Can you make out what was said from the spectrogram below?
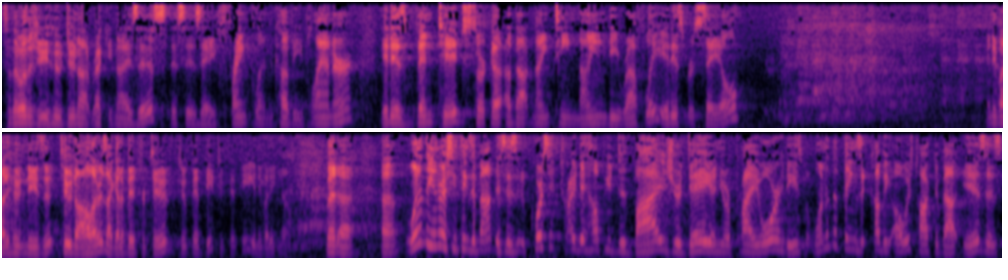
So those of you who do not recognize this, this is a Franklin Covey planner. It is vintage, circa about 1990 roughly. It is for sale. Anybody who needs it? Two dollars. I got a bid for two. Two fifty. Two fifty. Anybody? No. But uh, uh, one of the interesting things about this is, of course, it tried to help you devise your day and your priorities. But one of the things that Covey always talked about is, is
